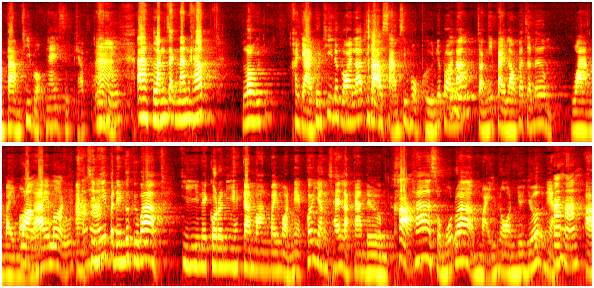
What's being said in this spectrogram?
ำตามที่บอกง่ายสุดครับอือฮึอ่าหลังจากนั้นครับ เราขยายพื้นที่เรียบร้อยแล้วพี่ค่ะดาว36 ผืนเรียบร้อยแล้ว อือฮึ จากนี้ไปเราก็จะเริ่มวางใบหมอนวางแล้วใบหมอนอะอ่าฮะ ทีนี้ประเด็นก็คือว่า อีในกรณีการวางใบหมอนเนี่ยก็ยังใช้หลักการเดิมค่ะถ้าสมมุติว่าไหมนอนเยอะๆเนี่ยอ่าฮะอ่า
